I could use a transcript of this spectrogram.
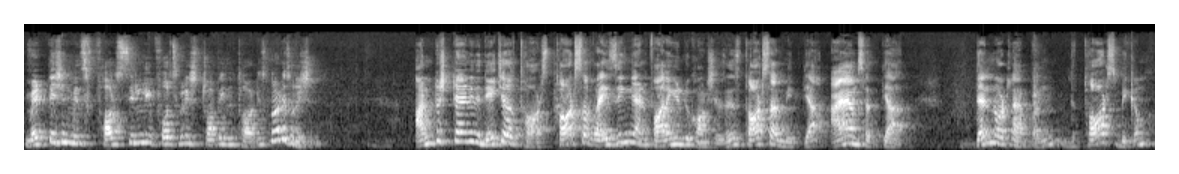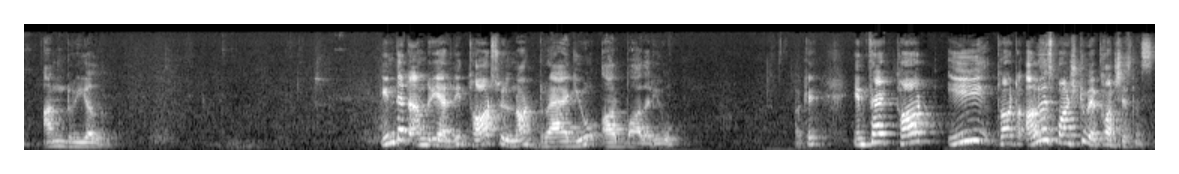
Meditation means forcibly, forcibly stopping the thought is not a solution. Understanding the nature of thoughts, thoughts are rising and falling into consciousness, thoughts are mithya, I am satya. Then what will happen? The thoughts become unreal. In that unreality, thoughts will not drag you or bother you. Okay? In fact, thought E thought always points to a consciousness.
